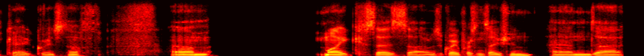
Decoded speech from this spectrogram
Okay, great stuff. Um, Mike says uh, it was a great presentation, and uh,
